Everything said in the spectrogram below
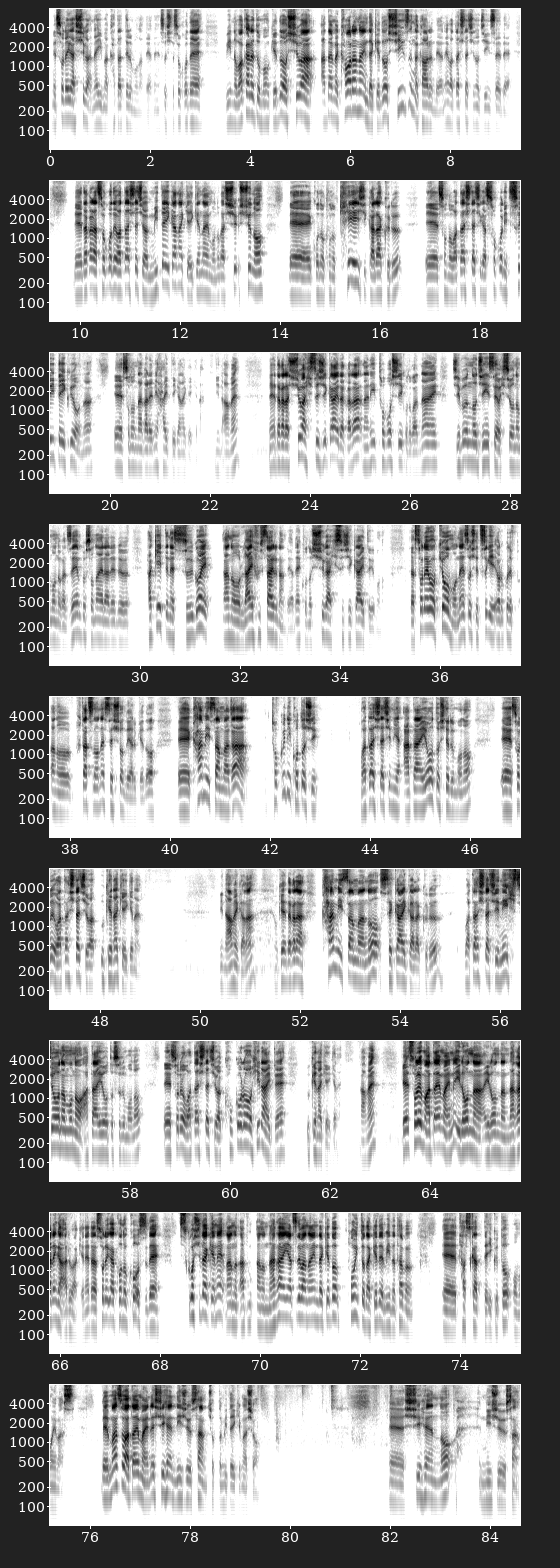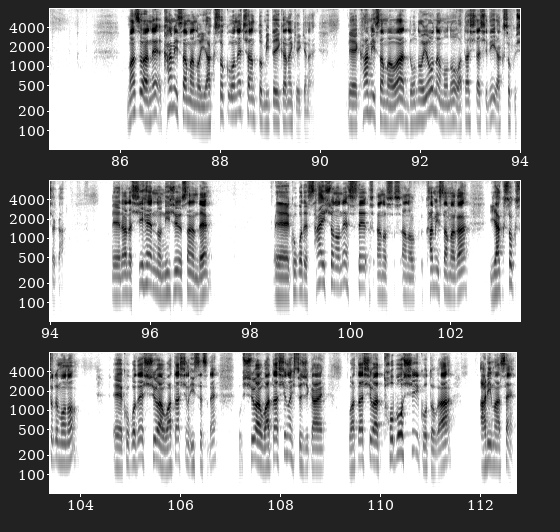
でそれが主がね、今語っているものなんだよね。そしてそこでみんな分かると思うけど、主は当たり前変わらないんだけど、シーズンが変わるんだよね、私たちの人生で。えーだからそこで私たちは見ていかなきゃいけないものが主主の、えーこのこの啓示から来る、えーその私たちがそこについていくような、えーその流れに入っていかなきゃいけない。アメね、だから主は羊飼いだから何乏しいことがない。自分の人生を必要なものが全部備えられる。はっきり言ってねすごいあのライフスタイルなんだよね。この主が羊飼いというもの。だからそれを今日もねそして次これあの2つのねセッションでやるけど、えー神様が特に今年私たちに与えようとしているもの、えーそれを私たちは受けなきゃいけないみんな雨かな、okay? だから神様の世界から来る私たちに必要なものを与えようとするもの、えーそれを私たちは心を開いて受けなきゃいけない。アメン？Okay？それも当たり前ね、いろんないろんな流れがあるわけね。だからそれがこのコースで少しだけね、あのあの長いやつではないんだけど、ポイントだけでみんな多分、え助かっていくと思います。えーまずは当たり前ね、詩編23、ちょっと見ていきましょう。えー詩編の23。まずはね、神様の約束をね、ちゃんと見ていかなきゃいけない。え神様はどのようなものを私たちに約束したか。えだから、詩篇の23で、えー、ここで最初のね、あのあの神様が約束するもの、えー、ここで主は私の一節ね、主は私の羊飼い、私は乏しいことがありません。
